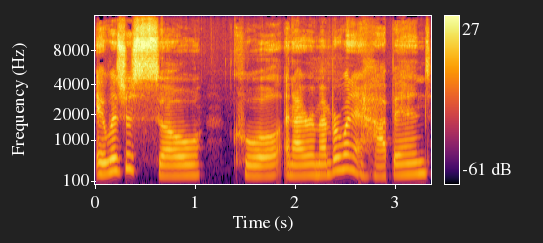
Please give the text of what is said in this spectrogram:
It was just so cool. And I remember when it happened,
